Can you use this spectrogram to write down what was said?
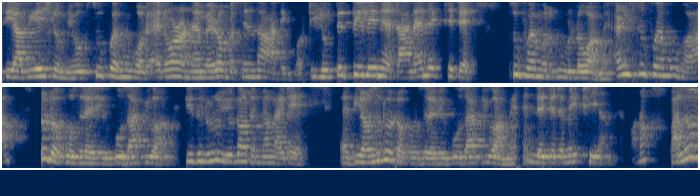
CRPH လိုမျိုးစုဖွဲ့မှုပေါ့လေအဲ့တော့နာမည်တော့မစင်စားရသေးဘူးပေါ့ဒီလိုတိတိလေးနဲ့ dynamic ဖြစ်တဲ့စုဖွဲ့မှုတစ်ခုလုပ်ရမယ်အဲ့ဒီစုဖွဲ့မှုဟာ လွတ်တော်ကိုယ်စားလှယ်တွေကိုကိုစားပြုရမယ်ပြည်သူလူထုရွေးကောက်တင်မြှောက်လိုက်တဲ့အဲပြည်တော်စုလွတ်တော်ကိုယ်စားလှယ်တွေကိုစားပြုရမယ် legitimate ဖြစ်ရမယ်ပေါ့နော်ဘာလို့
